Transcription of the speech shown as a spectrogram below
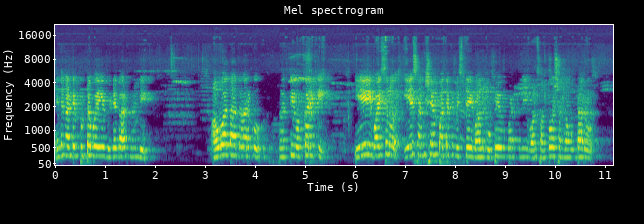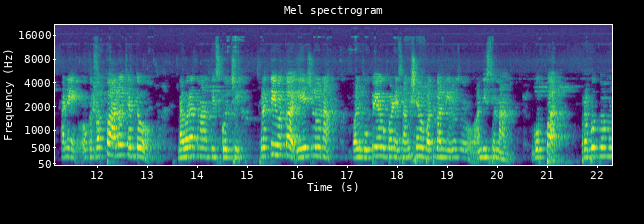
ఎందుకంటే పుట్టబోయే బిడ్డగాటి నుండి అవ్వాతాత వరకు ప్రతి ఒక్కరికి ఏ వయసులో ఏ సంక్షేమ పథకం ఇస్తే వాళ్ళకు ఉపయోగపడుతుంది వాళ్ళు సంతోషంగా ఉంటారు అనే ఒక గొప్ప ఆలోచనతో నవరత్నాలు తీసుకొచ్చి ప్రతి ఒక్క ఏజ్లోన వాళ్ళకు ఉపయోగపడే సంక్షేమ పథకాలను ఈరోజు అందిస్తున్న గొప్ప ప్రభుత్వము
